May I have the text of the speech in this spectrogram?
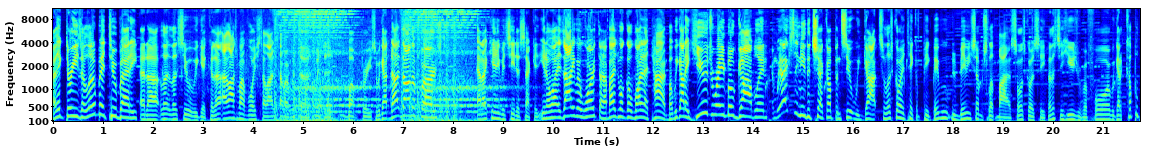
I think three's a little bit too batty. And uh, let, us see what we get. Because I, I, lost my voice the last time I went to, went to bump three. So we got nothing on the first. And I can't even see the second. You know what? It's not even worth it. I might as well go one at a time. But we got a huge rainbow goblin. And we actually need to check up and see what we got. So let's go ahead and take a peek. Maybe maybe something slipped by us. So let's go and see. So that's a huge before. We got a couple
